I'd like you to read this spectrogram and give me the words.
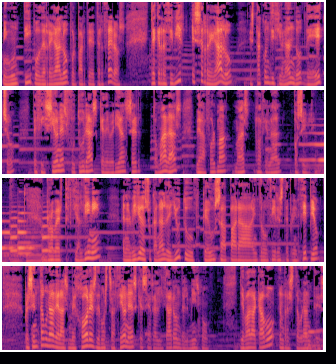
ningún tipo de regalo por parte de terceros, ya que recibir ese regalo está condicionando, de hecho, decisiones futuras que deberían ser tomadas de la forma más racional posible. Robert Cialdini, en el vídeo de su canal de YouTube que usa para introducir este principio, presenta una de las mejores demostraciones que se realizaron del mismo, llevada a cabo en restaurantes.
